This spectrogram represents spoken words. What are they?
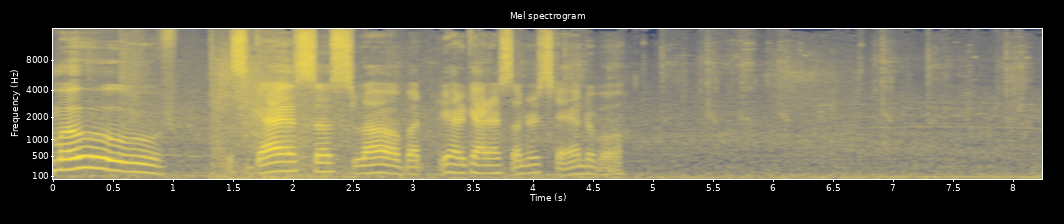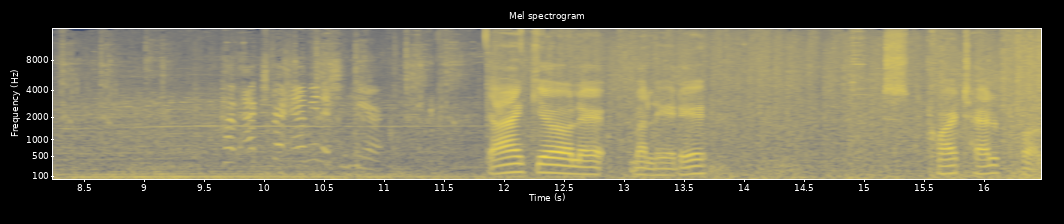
Move! This guy is so slow, but yet again, it's understandable. Have extra ammunition here. Thank you, la my lady. It's quite helpful.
